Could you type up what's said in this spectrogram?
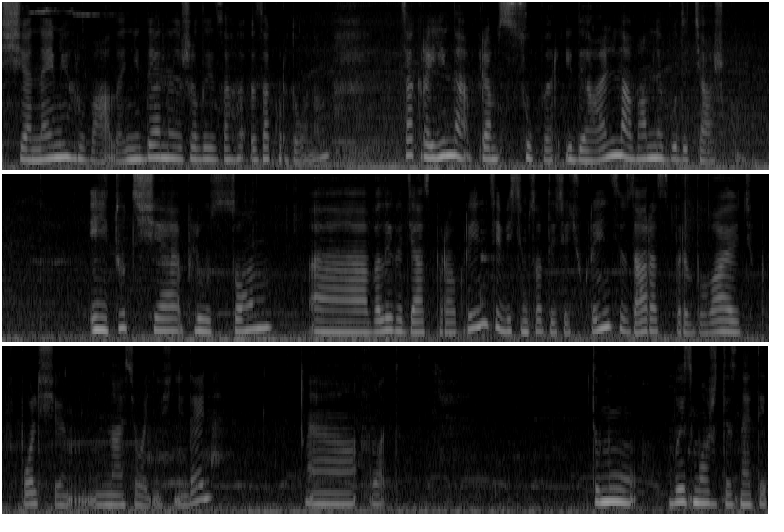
ще не емігрували, ніде не жили за, за кордоном, ця країна прям супер ідеальна, вам не буде тяжко. І тут ще плюсом е, велика діаспора українців, 800 тисяч українців зараз перебувають в Польщі на сьогоднішній день. Е, от. Тому ви зможете знайти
